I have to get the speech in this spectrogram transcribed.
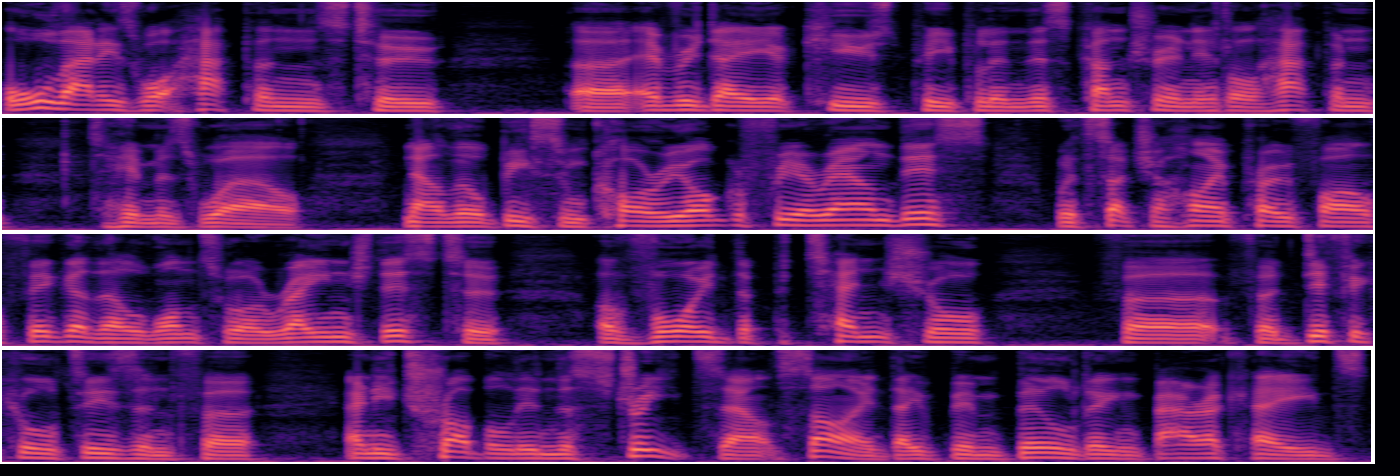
All that is what happens to uh, everyday accused people in this country, and it'll happen to him as well. Now, there'll be some choreography around this. With such a high profile figure, they'll want to arrange this to avoid the potential for, for difficulties and for any trouble in the streets outside. They've been building barricades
